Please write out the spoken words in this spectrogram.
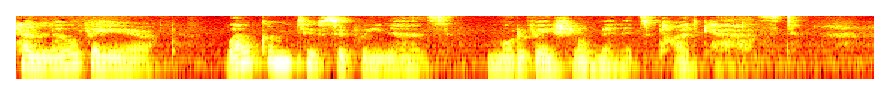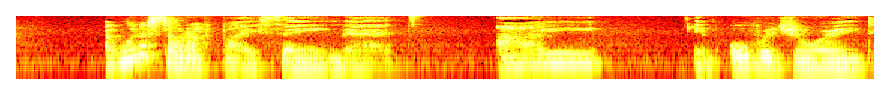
Hello there. Welcome to Sabrina's Motivational Minutes podcast. I want to start off by saying that I am overjoyed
